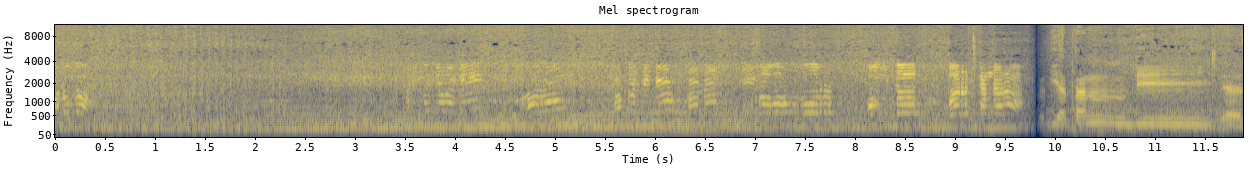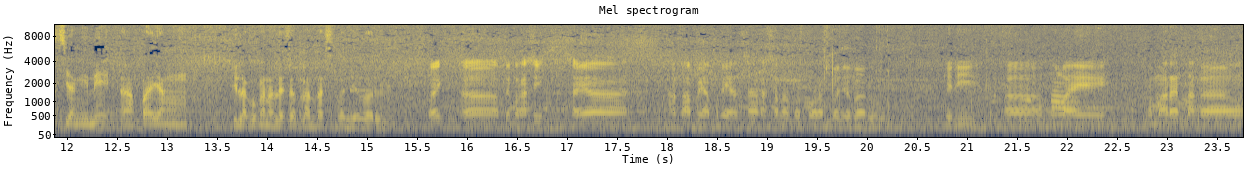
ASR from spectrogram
Menubah. Berkendara. Kegiatan di eh, siang ini apa yang dilakukan oleh Satlantas Banjarbaru ini? Baik, eh, terima kasih. Saya AKP Apriansa, Kasatlantas Polres Banjarbaru. Jadi eh, mulai kemarin tanggal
